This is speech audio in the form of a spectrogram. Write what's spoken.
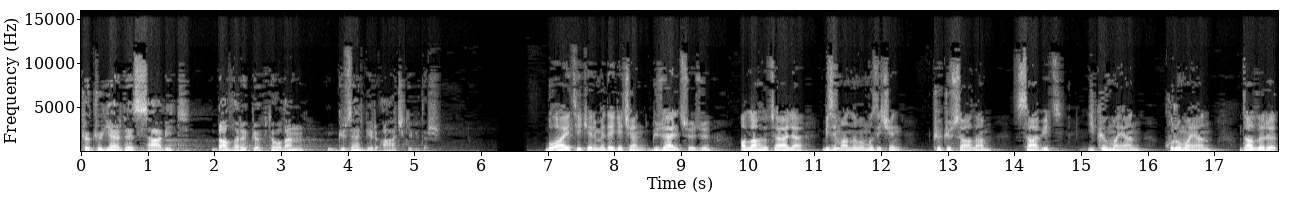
kökü yerde sabit, dalları gökte olan güzel bir ağaç gibidir. Bu ayeti kerimede geçen güzel sözü Allahü Teala bizim anlamamız için kökü sağlam, sabit, yıkılmayan, kurumayan, dalları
